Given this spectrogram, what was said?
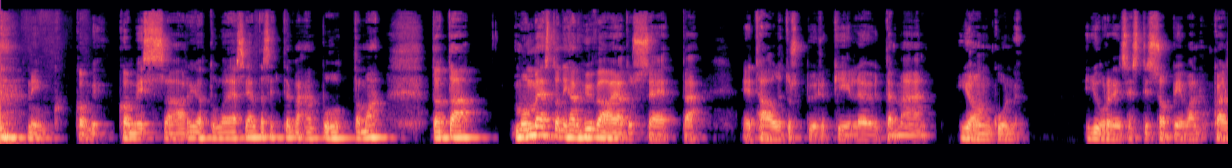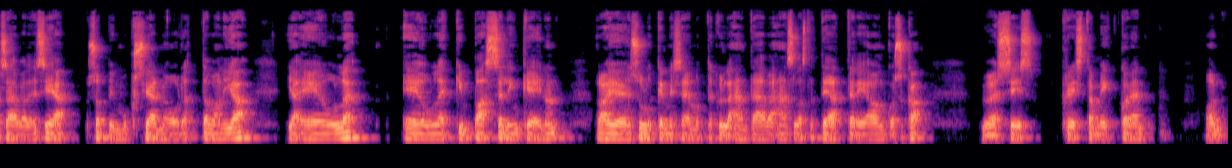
niin komi- komissaario tulee sieltä sitten vähän puhuttamaan. Tota, mun mielestä on ihan hyvä ajatus se, että, että hallitus pyrkii löytämään jonkun juridisesti sopivan kansainvälisiä sopimuksia noudattavan ja, ja EUlle, EUllekin passelin keinon rajojen sulkemiseen, mutta kyllähän tämä vähän sellaista teatteria on, koska myös siis Krista Mikkonen on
